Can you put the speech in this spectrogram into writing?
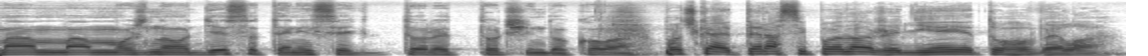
mám, mám možno 10 tenisiek, ktoré točím dokola. Počkaj, teraz si povedal, že nie je toho veľa.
